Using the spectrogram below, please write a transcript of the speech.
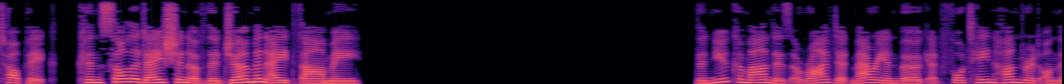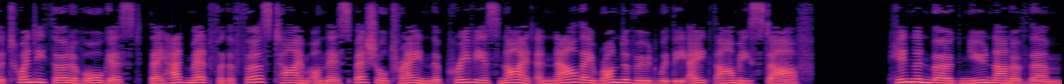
Topic: Consolidation of the German Eighth Army The new commanders arrived at Marienburg at 1400 on 23 August, they had met for the first time on their special train the previous night and now they rendezvoused with the Eighth Army staff. Hindenburg knew none of them.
